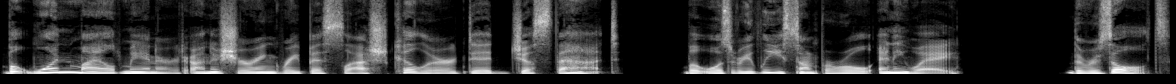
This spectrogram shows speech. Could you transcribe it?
But one mild mannered, unassuring rapist slash killer did just that, but was released on parole anyway. The results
